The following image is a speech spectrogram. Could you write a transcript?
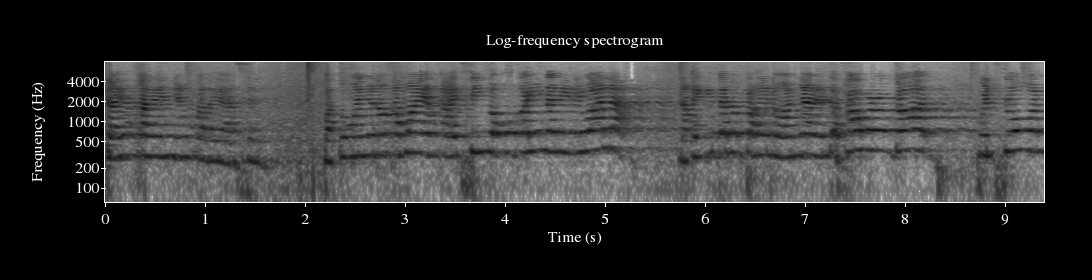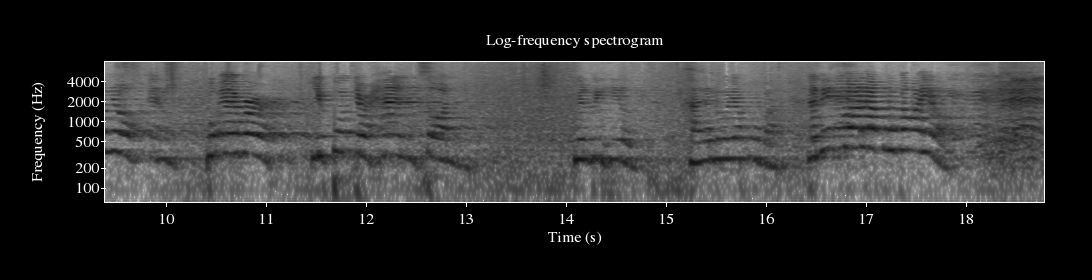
Kaya-kaya niyang palayasin. Patungan niyo ng kamayan kahit sino kung kayo naniniwala. Nakikita ng Panginoon niya. And the power of God will flow on you. And whoever you put your hands on will be healed. Hallelujah po ba? Naniniwala po ba kayo? Amen.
